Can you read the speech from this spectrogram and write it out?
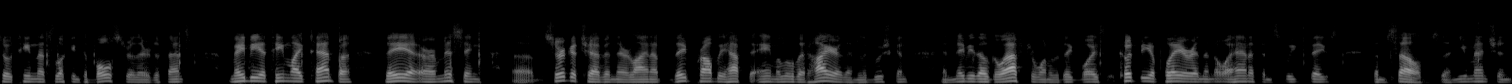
to a team that's looking to bolster their defense. Maybe a team like Tampa, they are missing uh, Sergachev in their lineup, they probably have to aim a little bit higher than Lyubushkin, and maybe they'll go after one of the big boys. It could be a player in the Noah Hanifin sweepstakes themselves. And you mentioned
